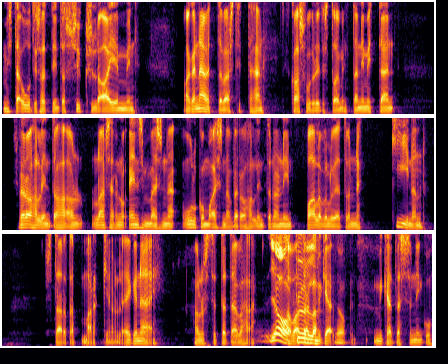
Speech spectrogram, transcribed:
mistä uutisoittiin tuossa syksyllä aiemmin aika näyttävästi tähän kasvuyritystoimintaan. Nimittäin verohallintohan on lanseerannut ensimmäisenä ulkomaisena verohallintona niin palveluja tuonne Kiinan startup-markkinoille, eikö näin? Haluaisitko tätä vähän Joo, avata, kyllä. Mikä, Joo. mikä tässä, niin kuin,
